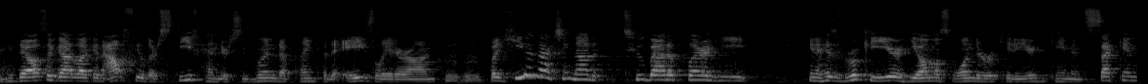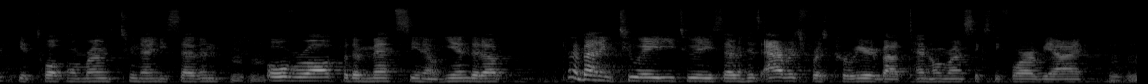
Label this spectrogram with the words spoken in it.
They also got like an outfielder, Steve Henderson, who ended up playing for the A's later on. Mm-hmm. But he was actually not a, too bad a player. He you know, his rookie year, he almost won the rookie of the year. He came in second. He had 12 home runs, 297. Mm-hmm. Overall, for the Mets, you know, he ended up kind of batting 280, 287. His average for his career, about 10 home runs, 64 RBI. Mm-hmm.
